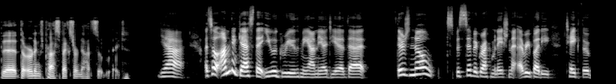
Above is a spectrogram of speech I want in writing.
the the earnings prospects are not so great. Yeah. Uh, so I'm going to guess that you agree with me on the idea that there's no specific recommendation that everybody take the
